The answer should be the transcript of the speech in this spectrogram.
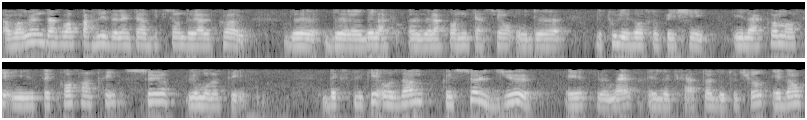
avant même d'avoir parlé de l'interdiction de l'alcool, de, la, fornication ou de tous les autres péchés, il a commencé et il s'est concentré sur le monothéisme. D'expliquer aux hommes que seul Dieu est le maître et le créateur de toutes choses et donc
